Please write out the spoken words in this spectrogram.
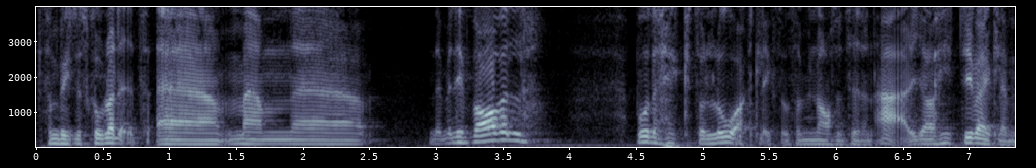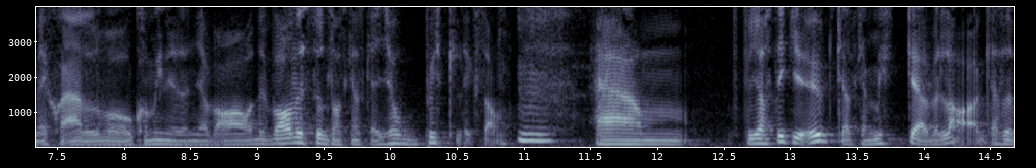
som bytte skola dit. Eh, men, eh, men det var väl både högt och lågt liksom som gymnasietiden är. Jag hittade ju verkligen mig själv och kom in i den jag var och det var väl stundtals ganska jobbigt liksom. Ehm, för jag sticker ju ut ganska mycket överlag. Alltså,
